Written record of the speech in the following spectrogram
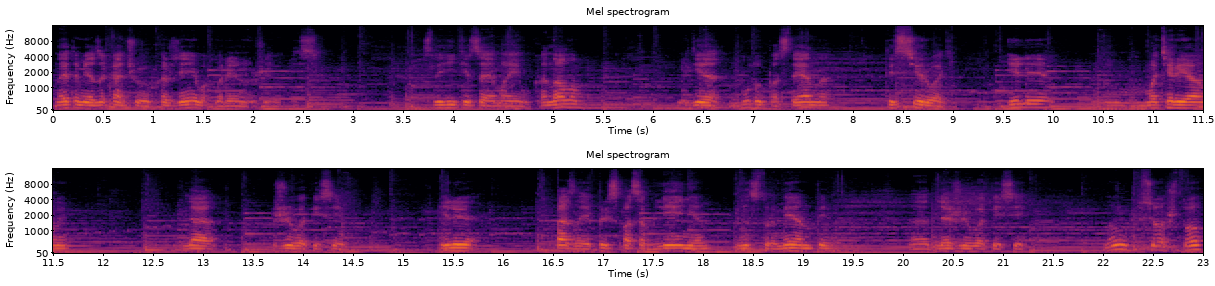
На этом я заканчиваю вхождение в акварельную живопись. Следите за моим каналом, где буду постоянно тестировать или материалы для живописи, или разные приспособления, инструменты э, для живописи. Ну, все, что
